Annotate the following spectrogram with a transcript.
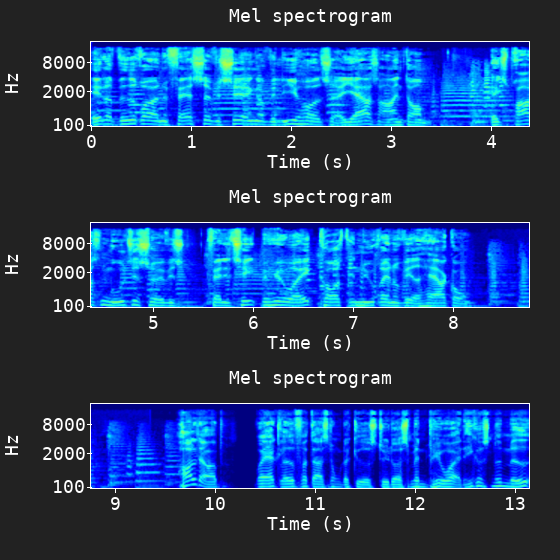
eller vedrørende fast servicering og vedligeholdelse af jeres ejendom. Expressen Multiservice. Kvalitet behøver ikke koste en nyrenoveret herregård. Hold da op, hvor jeg er glad for, at der er sådan nogen, der gider at støtte os. Men Peber, er det ikke også noget med,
